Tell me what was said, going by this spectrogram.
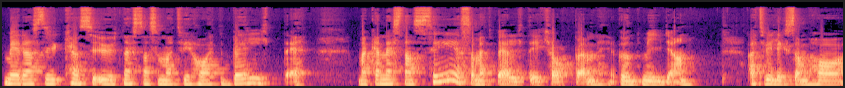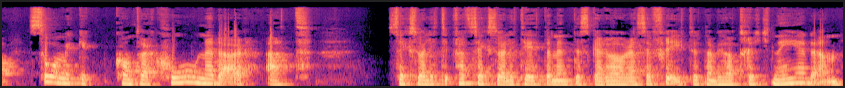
Medan det kan se ut nästan som att vi har ett bälte. Man kan nästan se som ett bälte i kroppen runt midjan. Att vi liksom har så mycket kontraktioner där att sexualitet, för att sexualiteten inte ska röra sig fritt utan vi har tryckt ner den.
